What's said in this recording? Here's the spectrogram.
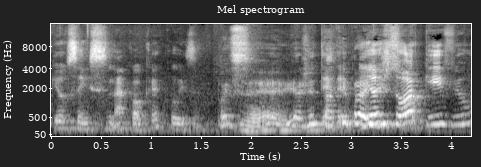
Eu sei ensinar qualquer coisa. Pois é, e a gente tá aqui Entendeu? pra e eu isso. estou aqui, viu?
